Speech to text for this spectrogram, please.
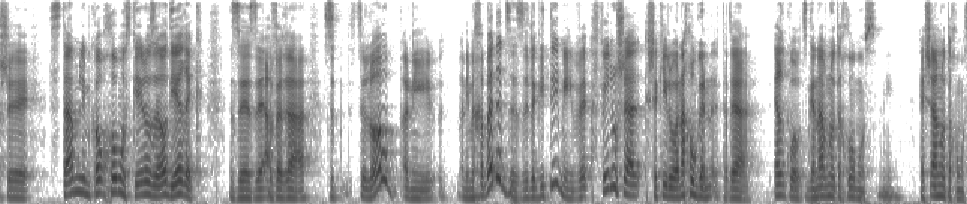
שסתם למכור חומוס כאילו זה עוד ירק, זה, זה עבירה, זה, זה לא, אני, אני מכבד את זה, זה לגיטימי, ואפילו ש, שכאילו אנחנו, גנ, אתה יודע, air quotes, גנבנו את החומוס, אני, השאלנו את החומוס.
